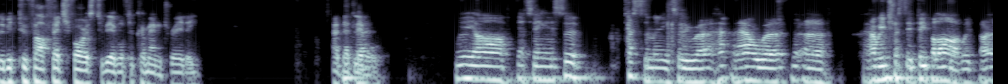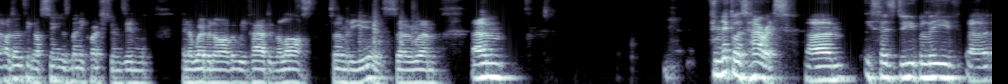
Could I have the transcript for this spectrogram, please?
a bit too far fetched for us to be able to comment really at that okay. level. We are getting it's a testimony to uh, how uh, uh, how interested people are. With I, I, don't think I've seen as many questions in in a webinar that we've had in the last so many years. So um, um, from Nicholas Harris, um, he says, "Do you believe uh,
